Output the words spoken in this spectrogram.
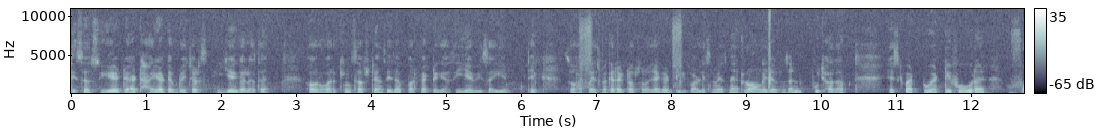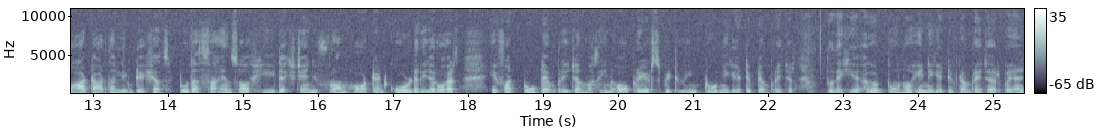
dissociate at higher temperatures ये गलत है। और working substance is a perfect gas ये भी सही है ठीक? सो so, आपका इसमें करेक्ट ऑप्शन हो जाएगा डी पार्ट इसमें इसने रॉन्ग एजम्पन पूछा था। इसके बाद टू एट्टी फोर है। What are the limitations to the signs of heat exchange from hot and cold reservoirs if a two temperature machine operates between two negative temperature तो देखिए अगर दोनों ही निगेटिव टेम्परेचर पे हैं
